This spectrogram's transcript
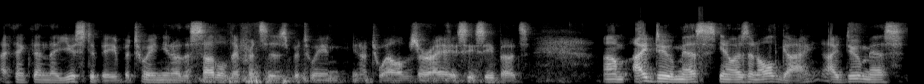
I think, than they used to be between, you know, the subtle differences between, you know, 12s or IACC boats. Um, I do miss, you know, as an old guy, I do miss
